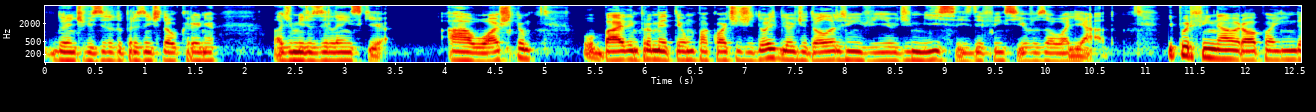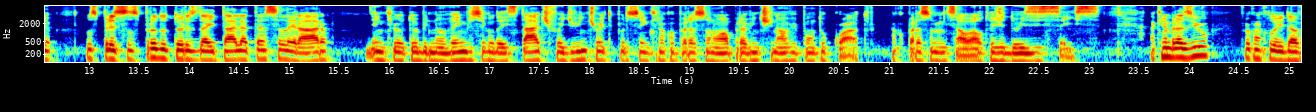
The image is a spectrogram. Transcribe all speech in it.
durante a visita do presidente da Ucrânia, Vladimir Zelensky, a Washington, o Biden prometeu um pacote de 2 bilhões de dólares e envio de mísseis defensivos ao aliado. E por fim, na Europa ainda, os preços produtores da Itália até aceleraram entre outubro e novembro, segundo a Stat, foi de 28% na comparação anual para 29,4%. Na comparação mensal, alta de 2,6%. Aqui no Brasil, foi concluída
